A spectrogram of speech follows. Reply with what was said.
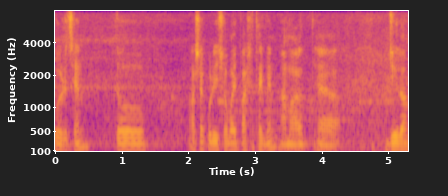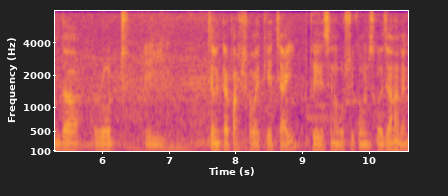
করেছেন। তো আশা করি সবাই পাশে থাকবেন। আমার জুয়েল অন দ্য রোড এই চ্যানেলটার পাশে সবাইকে চাই। হয়ে গেছেন অবশ্যই কমেন্টস করে জানাবেন।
